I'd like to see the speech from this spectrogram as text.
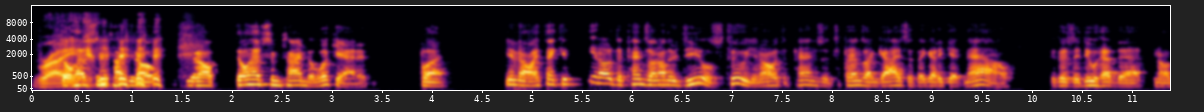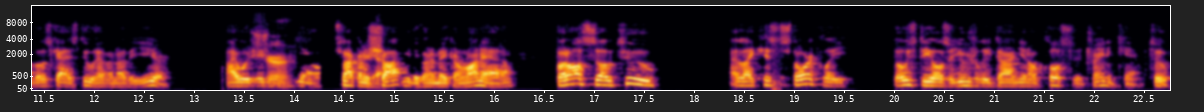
right. they'll have some time, you know, you know, they'll have some time to look at it. But you know, I think it, you know, it depends on other deals too. You know, it depends. It depends on guys that they got to get now because they do have that. You know, those guys do have another year. I would, sure. It, you know, it's not going to yeah. shock me. They're going to make a run at them. But also too, like historically, those deals are usually done, you know, close to the training camp too.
